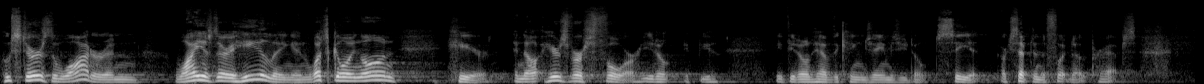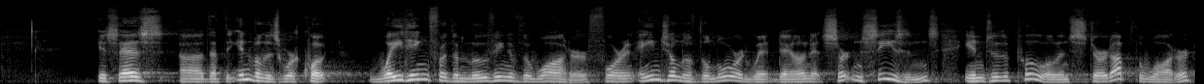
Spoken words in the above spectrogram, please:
who stirs the water? And why is there healing? And what's going on here? And now here's verse 4. You don't, if you if you don't have the King James, you don't see it, except in the footnote, perhaps. It says uh, that the invalids were, quote, waiting for the moving of the water, for an angel of the Lord went down at certain seasons into the pool and stirred up the water.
